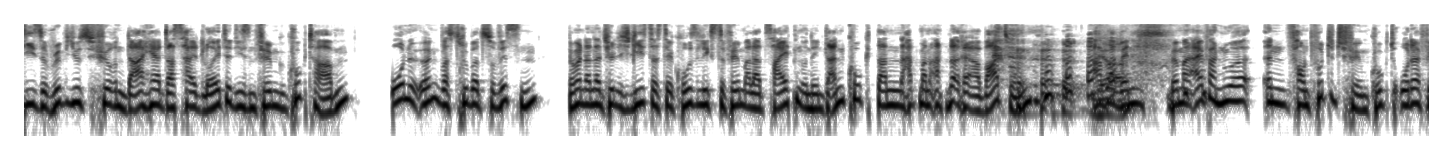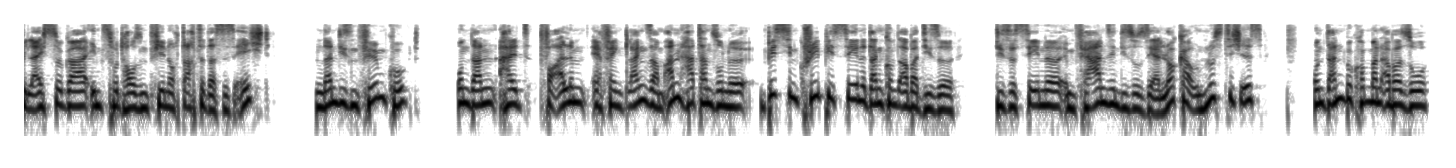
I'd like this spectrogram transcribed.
diese Reviews führen daher, dass halt Leute diesen Film geguckt haben, ohne irgendwas drüber zu wissen. Wenn man dann natürlich liest, dass der gruseligste Film aller Zeiten und den dann guckt, dann hat man andere Erwartungen. Aber ja. wenn, wenn man einfach nur einen Found-Footage-Film guckt oder vielleicht sogar in 2004 noch dachte, das ist echt und dann diesen Film guckt, und dann halt vor allem, er fängt langsam an, hat dann so eine bisschen creepy Szene, dann kommt aber diese, diese Szene im Fernsehen, die so sehr locker und lustig ist. Und dann bekommt man aber so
